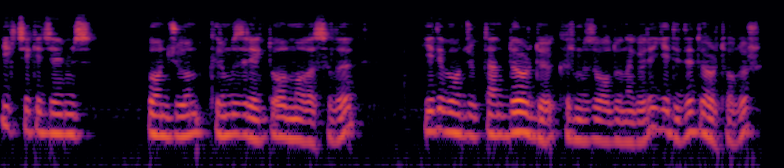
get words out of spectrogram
ilk çekeceğimiz boncuğun kırmızı renkte olma olasılığı 7 boncuktan 4'ü kırmızı olduğuna göre 7'de 4 olur.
